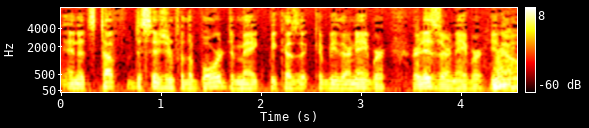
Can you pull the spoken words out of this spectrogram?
and it's a tough decision for the board to make because it could be their neighbor or it is their neighbor. You right. know,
